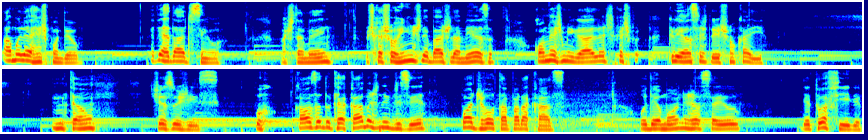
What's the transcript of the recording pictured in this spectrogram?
A mulher respondeu: É verdade, Senhor mas também os cachorrinhos debaixo da mesa comem as migalhas que as crianças deixam cair. Então Jesus disse: Por causa do que acabas de dizer, pode voltar para casa. O demônio já saiu de tua filha.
